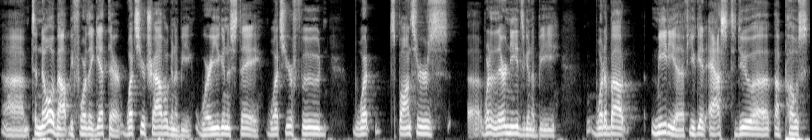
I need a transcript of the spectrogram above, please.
um, to know about before they get there. What's your travel going to be? Where are you going to stay? What's your food? What sponsors uh, what are their needs going to be? What about media? If you get asked to do a, a post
